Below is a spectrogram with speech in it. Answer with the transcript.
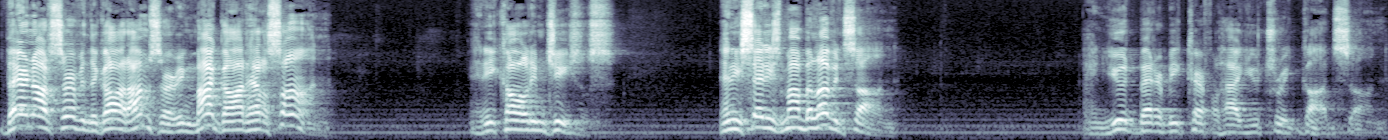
they're not serving the God I'm serving. My God had a son, and he called him Jesus. And he said he's my beloved son. And you'd better be careful how you treat God's son.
